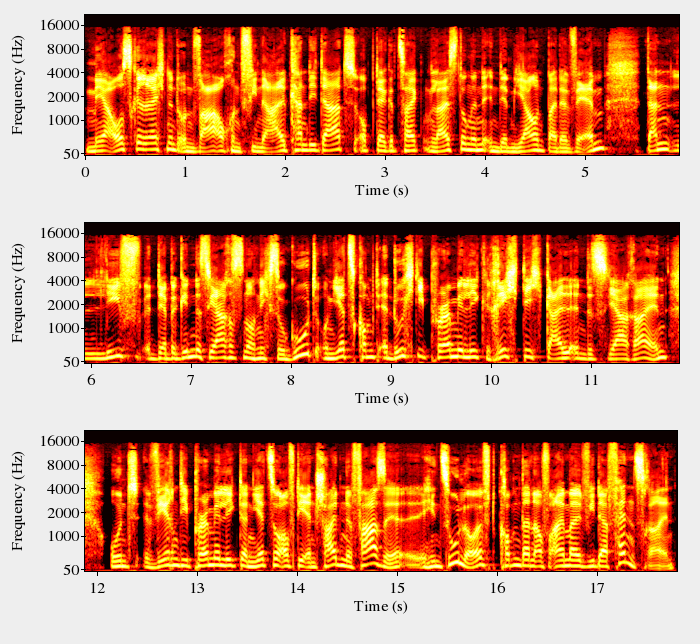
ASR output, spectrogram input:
mehr ausgerechnet und war auch ein Finalkandidat, ob der gezeigten Leistungen in dem Jahr und bei der WM. Dann lief der Beginn des Jahres noch nicht so gut und jetzt kommt er durch die Premier League richtig geil in das Jahr rein. Und während die Premier League dann jetzt so auf die entscheidende Phase äh, hinzuläuft, kommen dann auf einmal wieder Fans rein.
